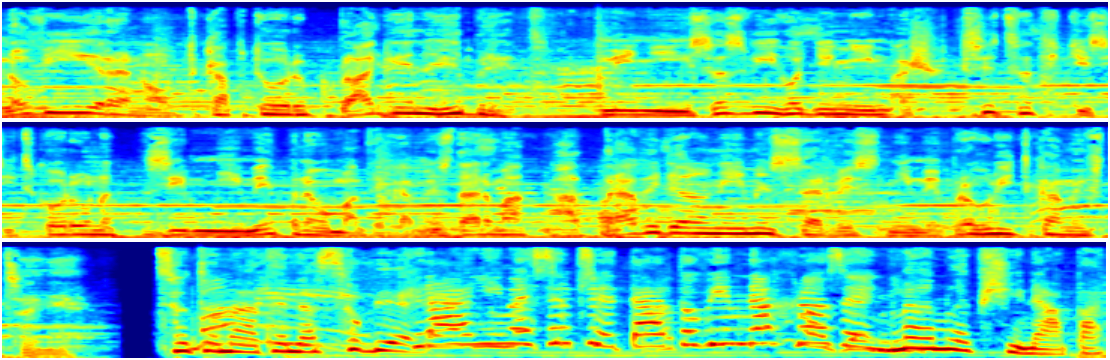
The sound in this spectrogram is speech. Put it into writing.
Nový Renault Captur Plug-in Hybrid. Nyní se zvýhodněním až 30 tisíc korun, zimními pneumatikami zdarma a pravidelnými servisními prohlídkami v ceně. Co to máte na sobě? Chráníme se před tátovým nachlazením. Mám lepší nápad.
